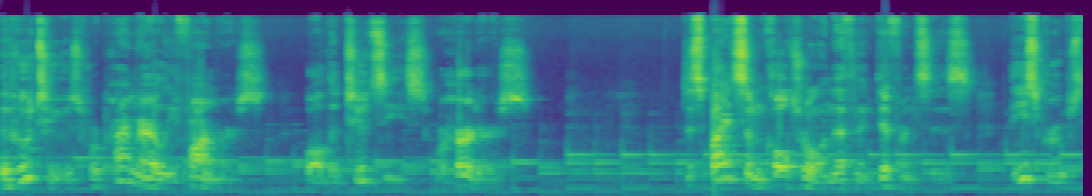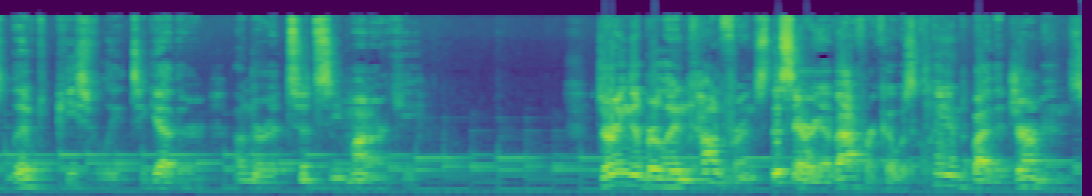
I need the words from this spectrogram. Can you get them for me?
The Hutus were primarily farmers, while the Tutsis were herders. Despite some cultural and ethnic differences, these groups lived peacefully together under a Tutsi monarchy. During the Berlin Conference, this area of Africa was claimed by the Germans,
